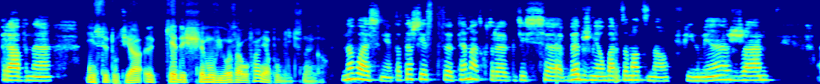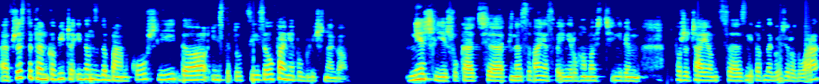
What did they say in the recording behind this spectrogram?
prawne. Instytucja, y, kiedyś się mówiło zaufania publicznego. No właśnie, to też jest temat, który gdzieś wybrzmiał bardzo mocno w filmie, że e, wszyscy frankowicze idąc do banku szli do instytucji zaufania publicznego. Nie szli szukać e, finansowania swojej nieruchomości, nie wiem, pożyczając z niepewnego źródła,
